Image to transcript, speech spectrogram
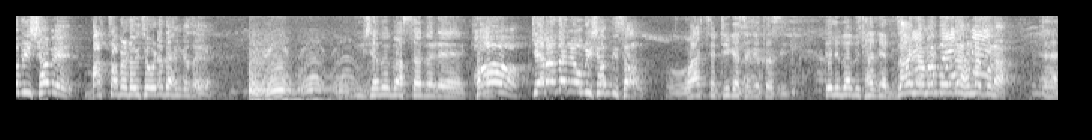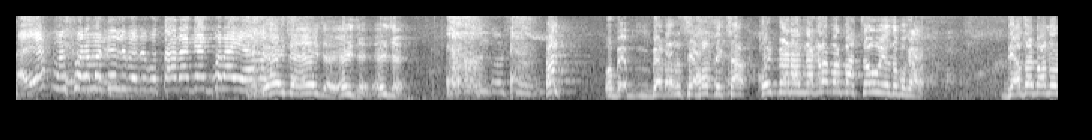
অভিশাপে বাচ্চা পেট হয়েছে ওটা দেখেন হিসাবে বাচ্চা বেড়ে হ কেরা জানি অভিশাপ দিছাল। ও আচ্ছা ঠিক আছে গেতাছি। তেলি ভাবি থাকেন। যাই আমার বলে দেখেন না। কোনা হ্যাঁ। এই এক মাস পরে আমার ডেলিভারি হব তার আগে একবার আই এই যে এই যে এই যে এই যে। কি করছি ও বেড়ার চেহারা দেখছা ওই বেড়ার আমার বাচ্চা হয়ে যাব গা। দেয়া যায় বানর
